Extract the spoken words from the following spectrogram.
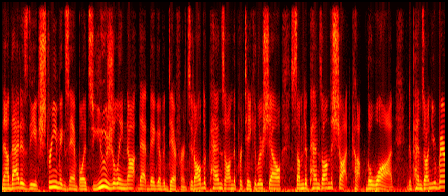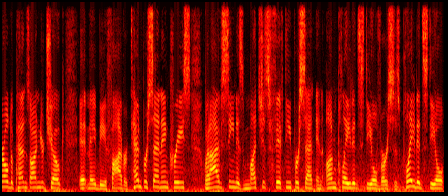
Now that is the extreme example. It's usually not that big of a difference. It all depends on the particular shell. Some depends on the shot cup, the wad. It depends on your barrel, depends on your choke. It may be a 5 or 10% increase, but I've seen as much as 50% in unplated steel versus plated steel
